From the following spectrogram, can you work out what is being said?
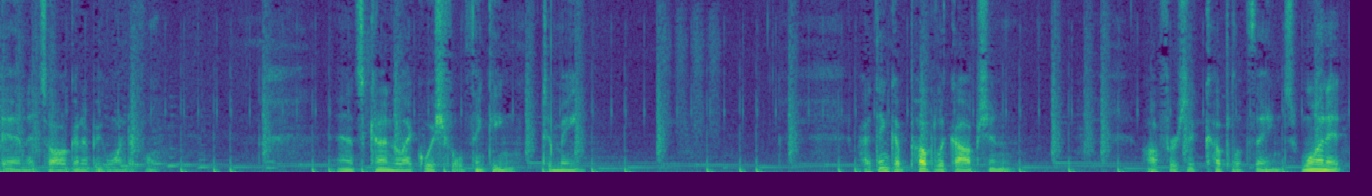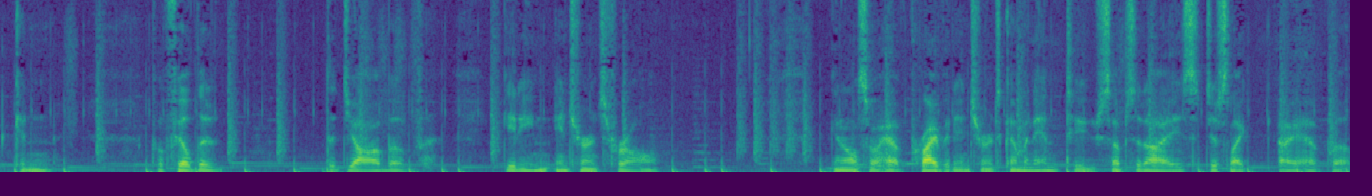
and it's all going to be wonderful. That's kind of like wishful thinking to me. I think a public option offers a couple of things. One, it can fulfill the the job of getting insurance for all. You can also have private insurance coming in to subsidize, just like I have uh,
